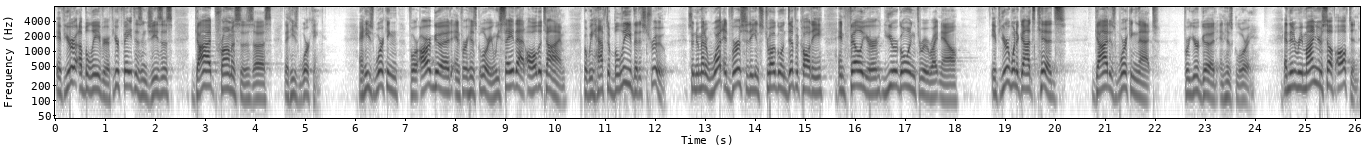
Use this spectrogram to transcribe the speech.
If you're a believer, if your faith is in Jesus, God promises us that He's working. And He's working for our good and for His glory. And we say that all the time, but we have to believe that it's true. So, no matter what adversity and struggle and difficulty and failure you're going through right now, if you're one of God's kids, God is working that for your good and His glory. And then remind yourself often,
